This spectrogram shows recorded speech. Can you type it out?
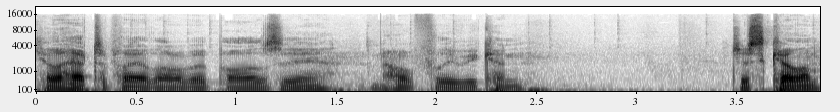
He'll have to play a little bit ballsy, and hopefully we can just kill him.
